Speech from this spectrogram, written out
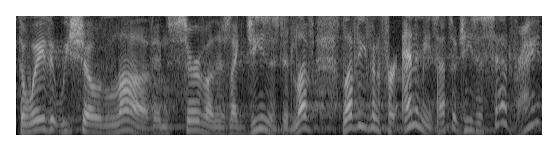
The way that we show love and serve others like Jesus did. Love, love even for enemies. That's what Jesus said, right?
